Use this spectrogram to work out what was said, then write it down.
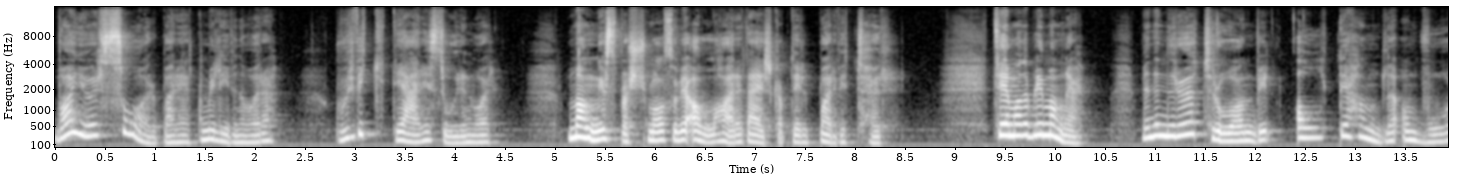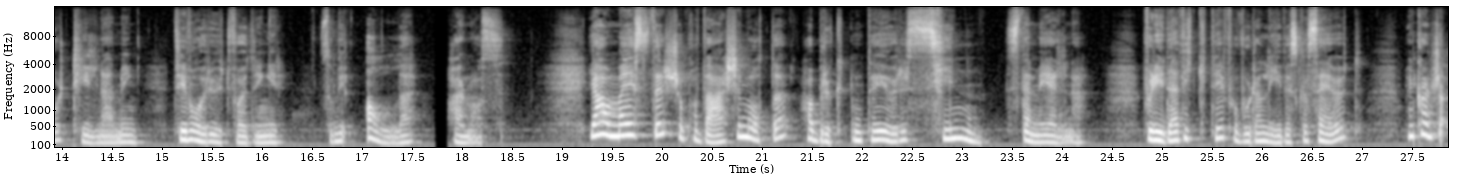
Hva gjør sårbarheten med livene våre? Hvor viktig er historien vår? Mange spørsmål som vi alle har et eierskap til, bare vi tør. Temaene blir mange, men den røde tråden vil alltid handle om vår tilnærming til våre utfordringer, som vi alle har med oss. Jeg har med gjester som på hver sin måte har brukt den til å gjøre sin stemme gjeldende. Fordi det er viktig for hvordan livet skal se ut, men kanskje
